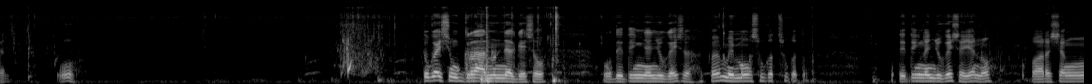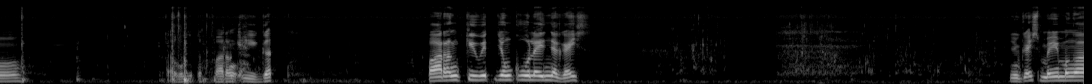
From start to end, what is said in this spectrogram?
Yan. Oh. Ito guys yung granon niya guys oh. Kung titingnan nyo guys ah. Pa, may mga sugat-sugat oh. Kung titingnan nyo guys ayan oh. Para siyang tawag ito, parang igat. Parang kiwit yung kulay niya guys. Yung guys, may mga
